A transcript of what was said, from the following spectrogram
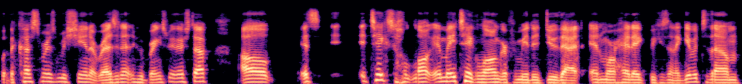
With the customer's machine, a resident who brings me their stuff, I'll it's it, it takes a long. It may take longer for me to do that and more headache because then I give it to them.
